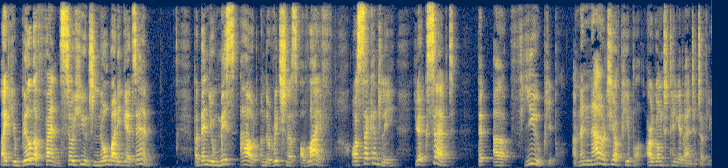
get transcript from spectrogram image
Like you build a fence so huge nobody gets in. But then you miss out on the richness of life. Or secondly, you accept that a few people, a minority of people, are going to take advantage of you.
